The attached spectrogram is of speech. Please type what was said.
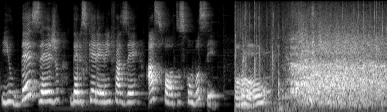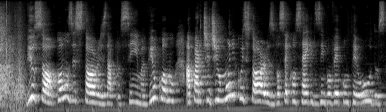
e o desejo deles quererem fazer as fotos com você. Oh. Viu só como os stories aproxima? Viu como a partir de um único stories você consegue desenvolver conteúdos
